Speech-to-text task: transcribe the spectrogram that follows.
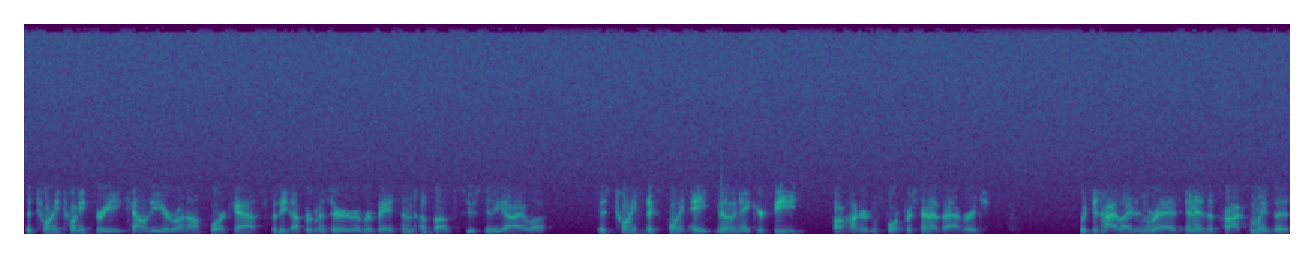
The 2023 calendar year runoff forecast for the upper Missouri River Basin above Sioux City, Iowa is 26.8 million acre feet, or 104% of average, which is highlighted in red and is approximately the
